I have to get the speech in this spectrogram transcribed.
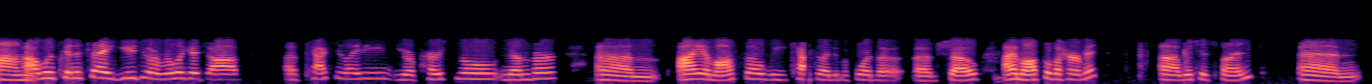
Um, I was going to say you do a really good job of calculating your personal number. Um, I am also we calculated before the uh, show. I am also the hermit, uh, which is fun. Um,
